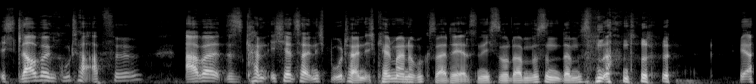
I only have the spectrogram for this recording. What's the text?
Ich glaube, ein guter Apfel, aber das kann ich jetzt halt nicht beurteilen. Ich kenne meine Rückseite jetzt nicht so, da müssen, da müssen andere, ja,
